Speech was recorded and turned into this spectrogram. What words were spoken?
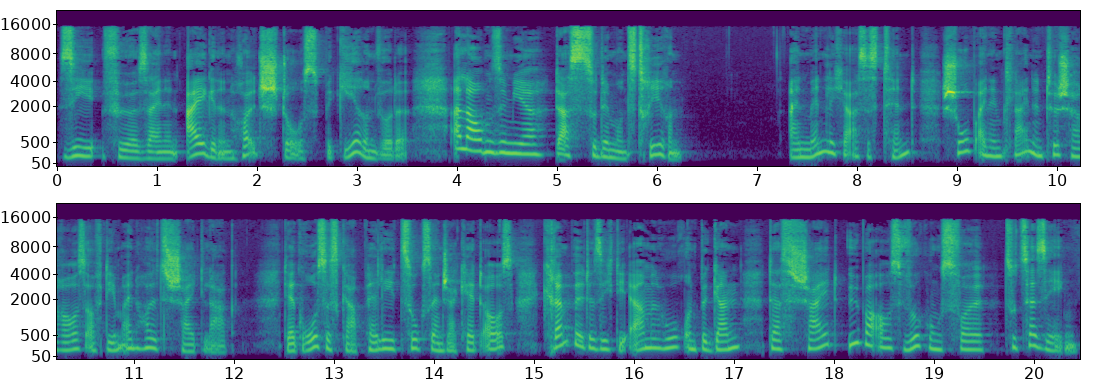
sie für seinen eigenen Holzstoß begehren würde. Erlauben Sie mir, das zu demonstrieren. Ein männlicher Assistent schob einen kleinen Tisch heraus, auf dem ein Holzscheit lag. Der große Scarpelli zog sein Jackett aus, krempelte sich die Ärmel hoch und begann, das Scheit überaus wirkungsvoll zu zersägen,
